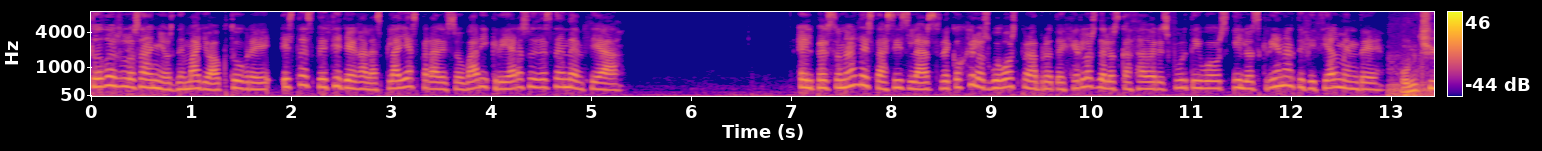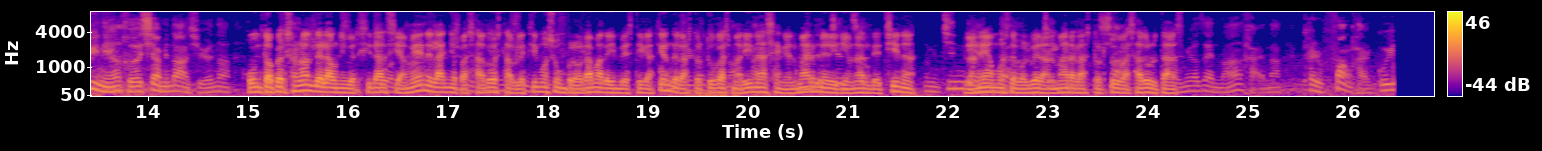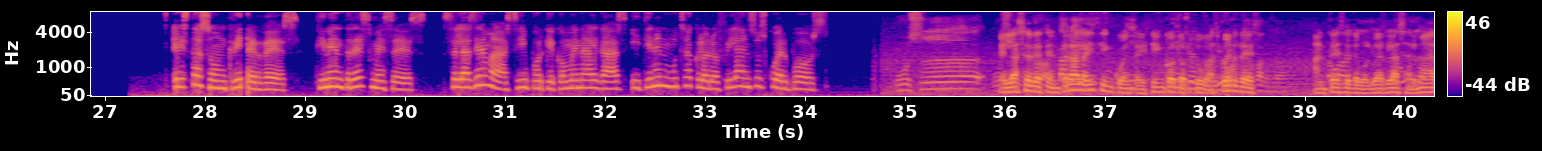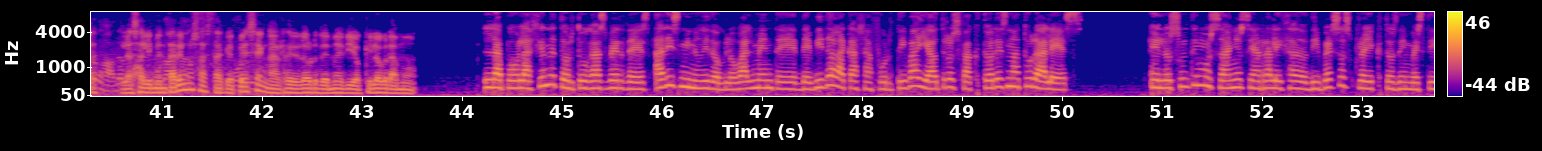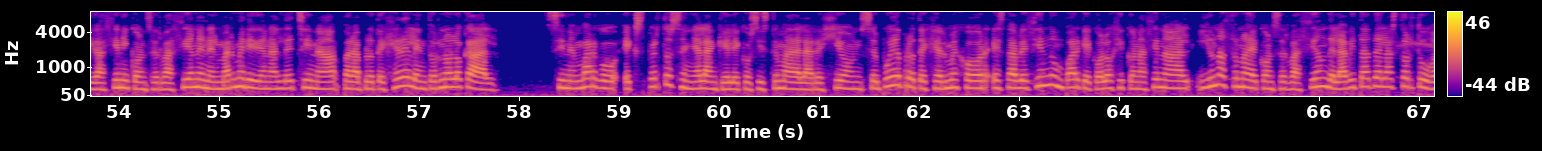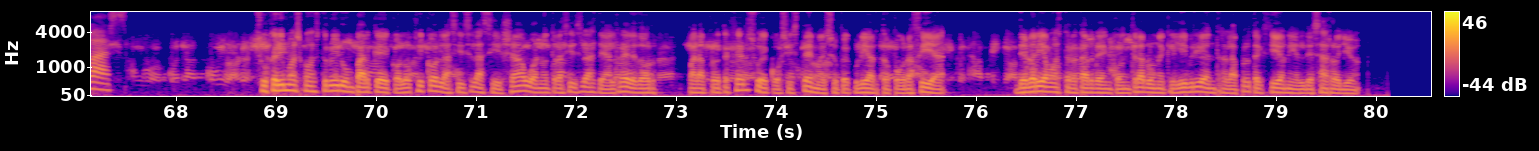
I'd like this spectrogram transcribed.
Todos los años, de mayo a octubre, esta especie llega a las playas para desovar y criar a su descendencia. El personal de estas islas recoge los huevos para protegerlos de los cazadores furtivos y los crían artificialmente. Junto a personal de la Universidad Xiamen, el año pasado establecimos un programa de investigación de las tortugas marinas en el mar meridional de China. Planeamos devolver al mar a las tortugas adultas. Estas son crías verdes. Tienen tres meses. Se las llama así porque comen algas y tienen mucha clorofila en sus cuerpos. En la sede central hay 55 tortugas verdes. Antes de devolverlas al mar, las alimentaremos hasta que pesen alrededor de medio kilogramo. La población de tortugas verdes ha disminuido globalmente debido a la caza furtiva y a otros factores naturales. En los últimos años se han realizado diversos proyectos de investigación y conservación en el mar meridional de China para proteger el entorno local. Sin embargo, expertos señalan que el ecosistema de la región se puede proteger mejor estableciendo un parque ecológico nacional y una zona de conservación del hábitat de las tortugas. Sugerimos construir un parque ecológico en las islas Sisha o en otras islas de alrededor para proteger su ecosistema y su peculiar topografía. Deberíamos tratar de encontrar un equilibrio entre la protección y el desarrollo.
